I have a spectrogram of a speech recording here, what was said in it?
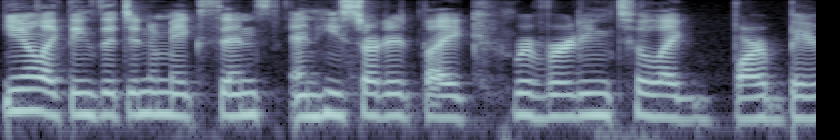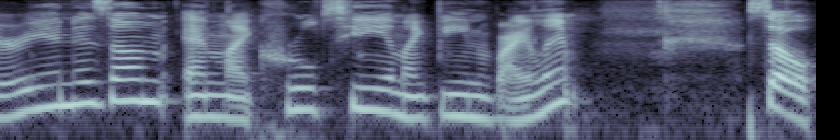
You know, like things that didn't make sense and he started like reverting to like barbarianism and like cruelty and like being violent. So,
